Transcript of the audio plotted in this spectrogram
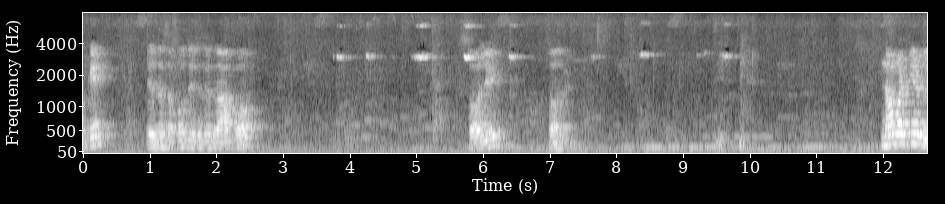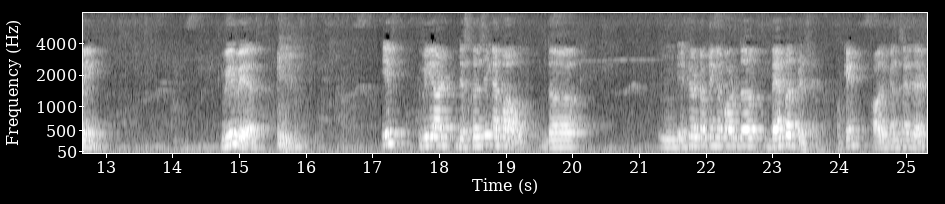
Okay? This is the suppose this is the graph of solid solvent now what we are doing we were if we are discussing about the mm, if you are talking about the vapor pressure okay? Or you can say that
